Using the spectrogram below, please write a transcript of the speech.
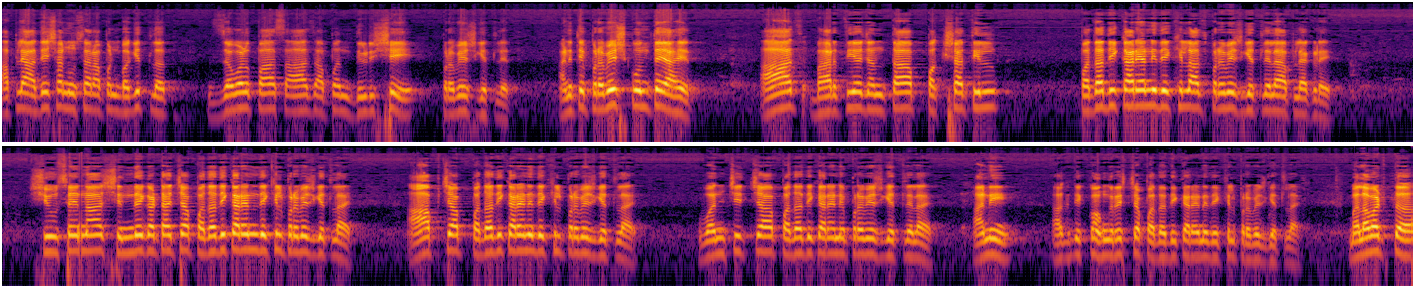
आपल्या आदेशानुसार आपण बघितलं जवळपास आज आपण दीडशे प्रवेश घेतलेत. आणि ते प्रवेश कोणते आहेत? आज भारतीय जनता पक्षातील पदाधिकाऱ्यांनी देखील आज प्रवेश घेतलेला आहे आपल्याकडे. शिवसेना शिंदे गटाच्या पदाधिकाऱ्यांनी देखील प्रवेश घेतला आहे आपच्या पदाधिकाऱ्याने देखील प्रवेश घेतला आहे वंचितच्या पदाधिकाऱ्याने प्रवेश घेतलेला आहे. आणि अगदी काँग्रेसच्या पदाधिकाऱ्याने देखील प्रवेश घेतला आहे मला वाटतं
